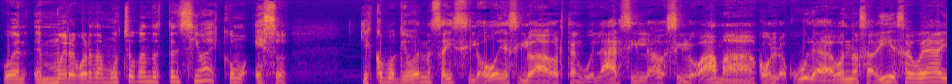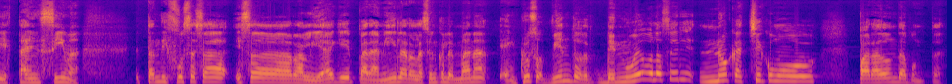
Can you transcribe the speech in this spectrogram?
Bueno, eh, me recuerda mucho cuando está encima, es como eso. Que es como que vos no sabés si lo odias, si lo va a rectangular, si lo, si lo ama con locura. Vos no sabías esa weá y estás encima. Es tan difusa esa, esa realidad que para mí la relación con la hermana, incluso viendo de nuevo la serie, no caché como para dónde apunta.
